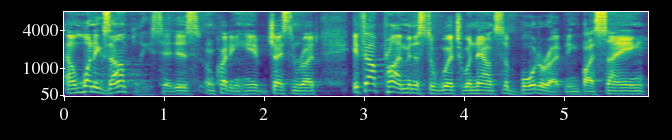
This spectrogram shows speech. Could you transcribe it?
And one example, he said, is I'm quoting here, Jason wrote, if our Prime Minister were to announce a border opening by saying,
